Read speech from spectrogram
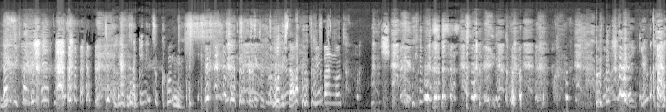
誰と行きたいの早く。だって先に突っ込む。どうでした順番の、この中でいけるかな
